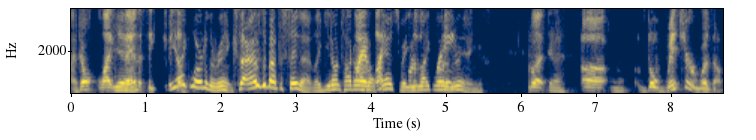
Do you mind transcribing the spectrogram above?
I don't like yeah. fantasy. But you like Lord of the Rings. I was about to say that. Like you don't talk a lot about like fantasy, but you like Lord of the Rings. But yeah uh, The Witcher was a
